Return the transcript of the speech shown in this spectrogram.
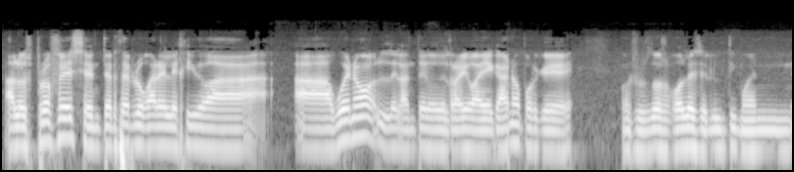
a los profes. En tercer lugar he elegido a, a Bueno, el delantero del Rayo Vallecano, porque con sus dos goles, el último en,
